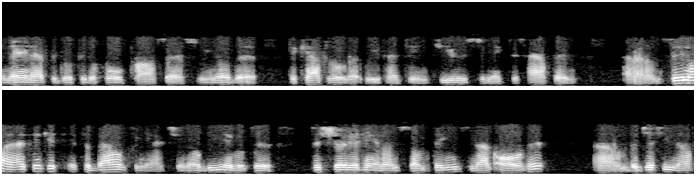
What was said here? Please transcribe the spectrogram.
and they're going to have to go through the whole process. We know the the capital that we've had to infuse to make this happen. Um, so you know, I think it's it's a balancing act. You know, being able to to show your hand on some things, not all of it, um, but just enough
